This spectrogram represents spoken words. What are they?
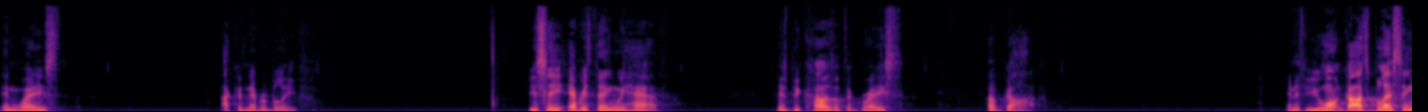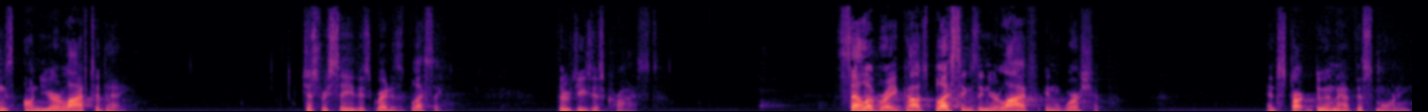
in ways I could never believe. You see, everything we have is because of the grace of God. And if you want God's blessings on your life today, just receive His greatest blessing through Jesus Christ. Celebrate God's blessings in your life in worship and start doing that this morning.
